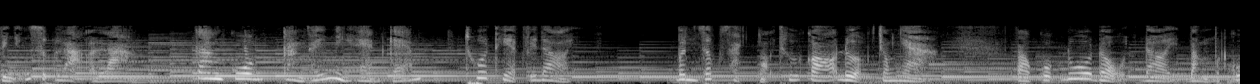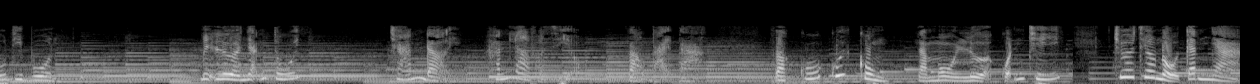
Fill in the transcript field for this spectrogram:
vì những sự lạ ở làng. Càng cuồng càng thấy mình hèn kém, thua thiệt với đời. Bân dốc sạch mọi thứ có được trong nhà vào cuộc đua đổi đời bằng một cú đi buồn. Bị lừa nhẫn túi, chán đời, hắn lao vào rượu, vào bài bạc, và cú cuối cùng là mồi lửa quẫn trí, chưa thiêu nổi căn nhà,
